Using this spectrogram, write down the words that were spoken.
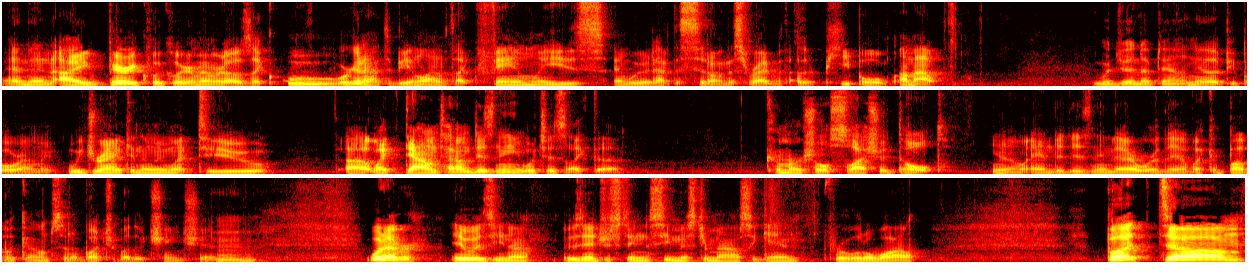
And then I very quickly remembered I was like, ooh, we're gonna have to be in line with like families, and we would have to sit on this ride with other people. I'm out. What'd you end up doing? and the other people around me. We drank and then we went to uh, like downtown Disney, which is like the commercial slash adult, you know, end of Disney there where they have like a Bubba Gumps and a bunch of other chain shit. Mm. Whatever. It was, you know, it was interesting to see Mr. Mouse again for a little while. But um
